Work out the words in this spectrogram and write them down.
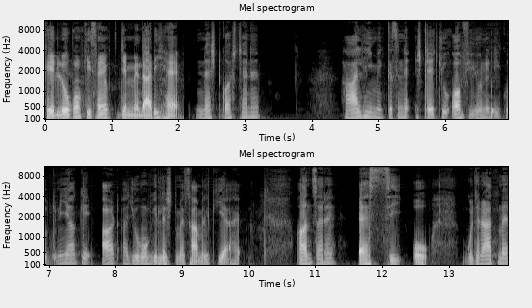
के लोगों की संयुक्त ज़िम्मेदारी है। नेक्स्ट क्वेश्चन है। हाल ही में किसने स्टैचू ऑफ़ यूनिटी को दुनिया के आठ अजूबों की लिस्ट में शामिल किया है? आंसर है एस सी ओ गुजरात में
